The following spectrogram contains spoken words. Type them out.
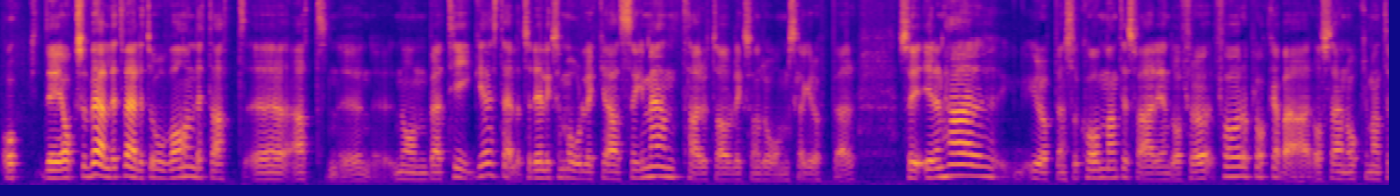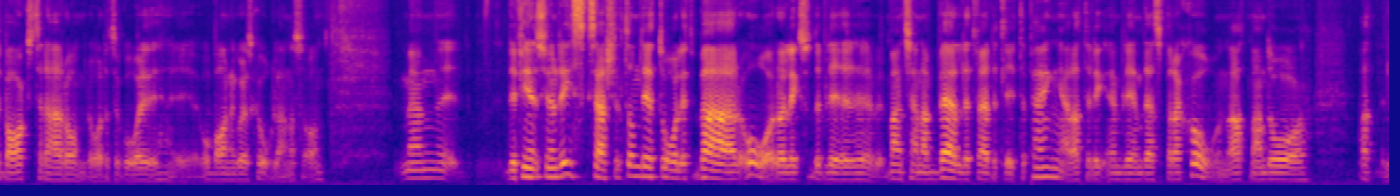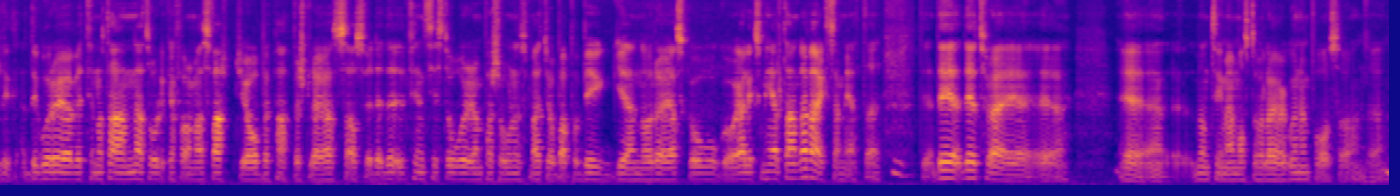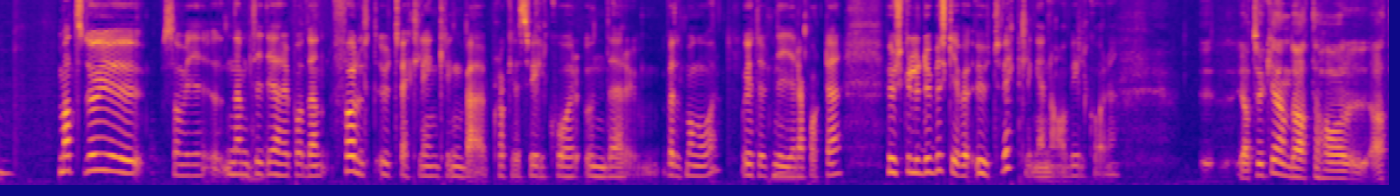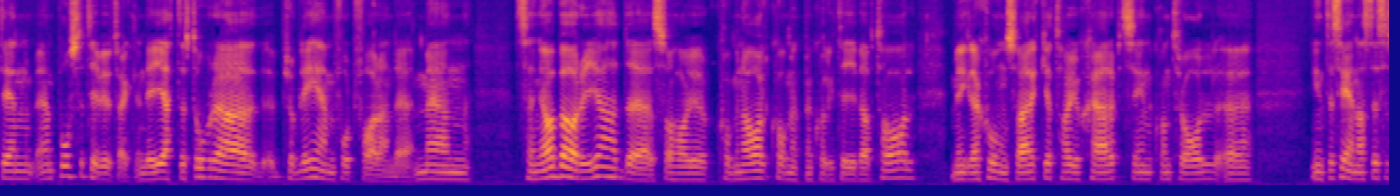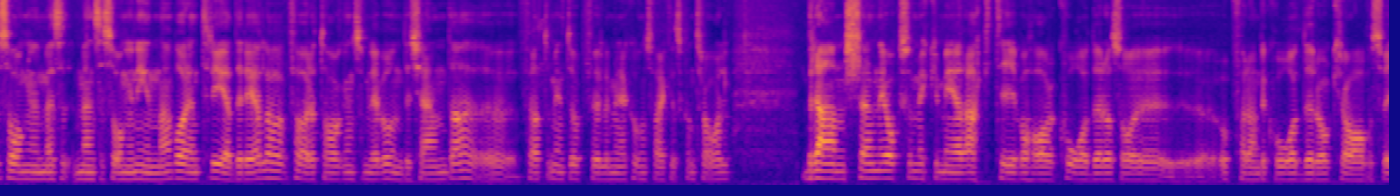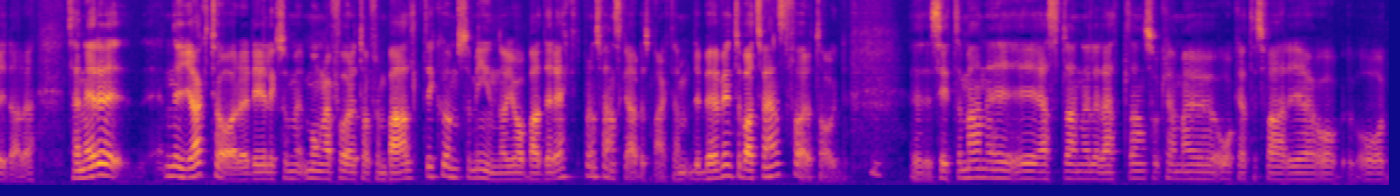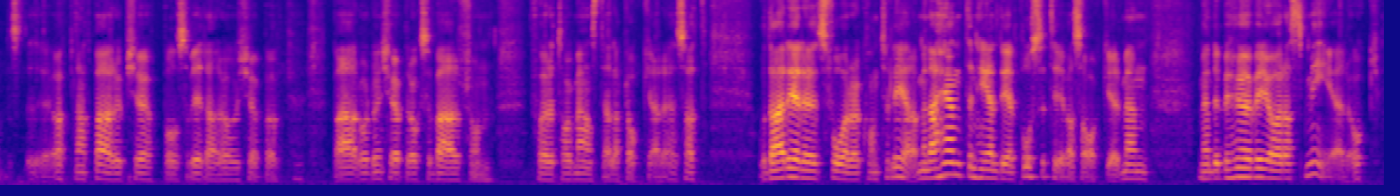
Och det är också väldigt, väldigt ovanligt att, eh, att eh, någon börjar tigga istället. Så det är liksom olika segment här utav liksom romska grupper. Så i den här gruppen så kommer man till Sverige ändå för, för att plocka bär och sen åker man tillbaks till det här området och, går i, och barnen går i skolan och så. Men det finns ju en risk, särskilt om det är ett dåligt bärår och liksom det blir, man tjänar väldigt, väldigt lite pengar, att det blir en desperation och att man då att det går över till något annat, olika former av svartjobb, papperslösa och så vidare. Det finns historier om personer som har jobbat på byggen och röja skog och liksom helt andra verksamheter. Mm. Det, det, det, tror jag är, är eh, någonting man måste hålla ögonen på. Så, mm. Mats, du har ju som vi nämnt tidigare på den följt utvecklingen kring bärplockares villkor under väldigt många år och gett ut nio mm. rapporter. Hur skulle du beskriva utvecklingen av villkoren? Jag tycker ändå att det, har, att det är en, en positiv utveckling. Det är jättestora problem fortfarande men Sen jag började så har ju Kommunal kommit med kollektivavtal. Migrationsverket har ju skärpt sin kontroll. Inte senaste säsongen men säsongen innan var det en tredjedel av företagen som blev underkända eh, för att de inte uppfyller Migrationsverkets kontroll. Branschen är också mycket mer aktiv och har koder och så, eh, uppförandekoder och krav och så vidare. Sen är det nya aktörer, det är liksom många företag från Baltikum som är inne och jobbar direkt på den svenska arbetsmarknaden. Det behöver inte vara ett svenskt företag. Mm. Eh, sitter man i, Estland eller Lettland så kan man ju åka till Sverige och, och öppna ett bäruppköp och så vidare och köpa upp bär. Och de köper också bär från företag med anställda plockare. Så att, och där är det svårare att kontrollera. Men det har hänt en hel del positiva saker. Men, men det behöver göras mer. Och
